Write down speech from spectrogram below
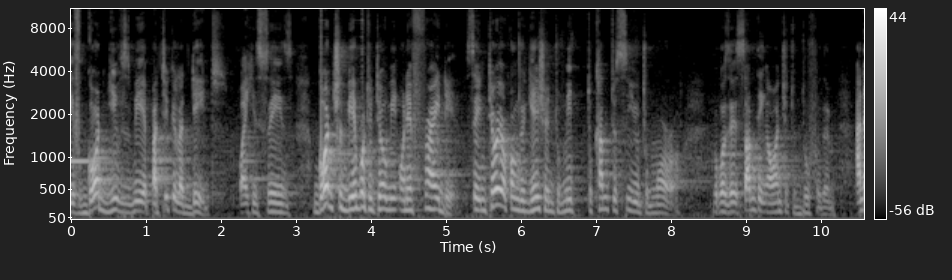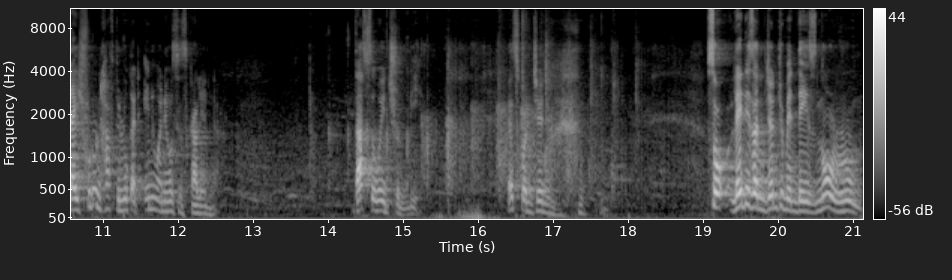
If God gives me a particular date why he says, God should be able to tell me on a Friday, saying, Tell your congregation to meet to come to see you tomorrow because there's something I want you to do for them. And I shouldn't have to look at anyone else's calendar. That's the way it should be. Let's continue. so, ladies and gentlemen, there is no room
